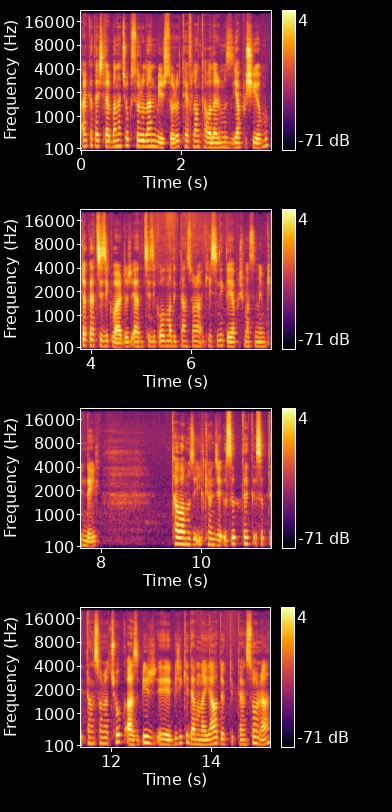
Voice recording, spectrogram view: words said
Arkadaşlar bana çok sorulan bir soru. Teflon tavalarımız yapışıyor. Mutlaka çizik vardır. Yani çizik olmadıktan sonra kesinlikle yapışması mümkün değil. Tavamızı ilk önce ısıttık. Isıttıktan sonra çok az bir, e, bir iki damla yağ döktükten sonra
